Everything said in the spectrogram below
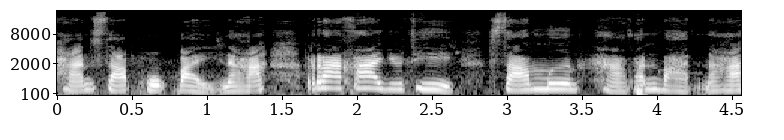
พานซับ6ใบนะคะ ราคาอยู่ที่35,000บาทนะคะ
